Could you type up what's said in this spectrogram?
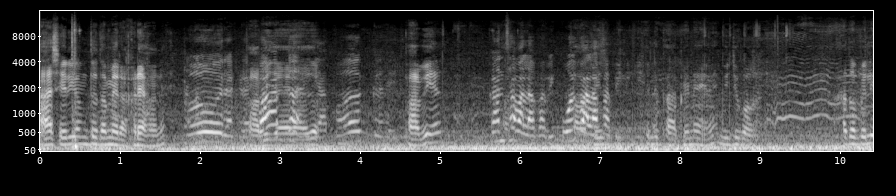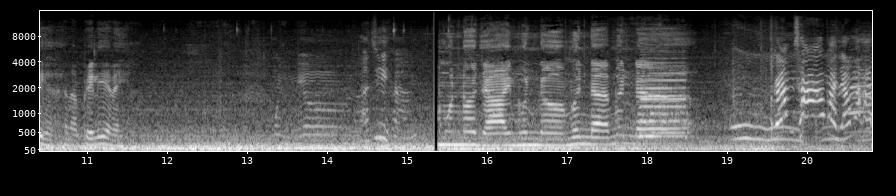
આ શેરીઓમાં તો તમે રખડ્યા હો ને? ભાભી હે કંસા વાલા ભાભી કોઈ વાલા ભાભી. નહીં. ભાભી નહીં બીજું કોઈ આ તો પેલી હે એના પેલી હે નહીં. મુન્નો. જાય મુન્નો મુન્ના મુન્ના. મજામાં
